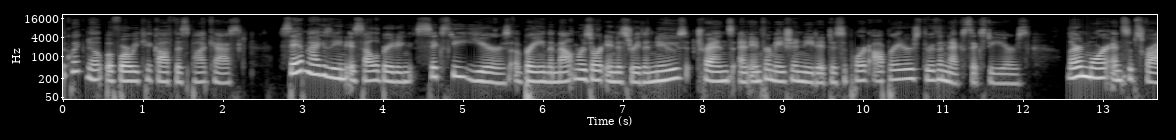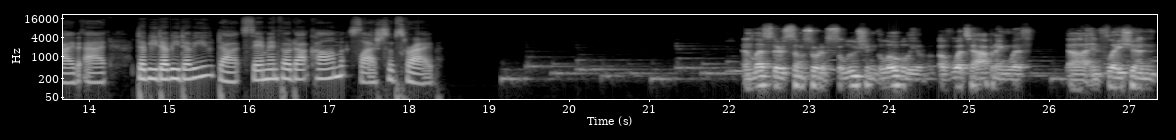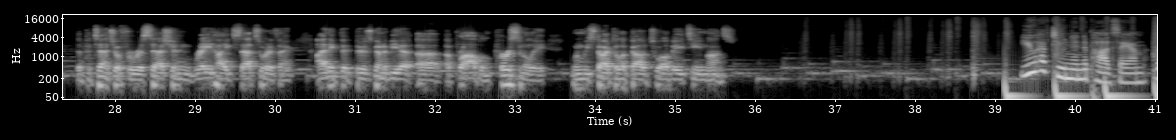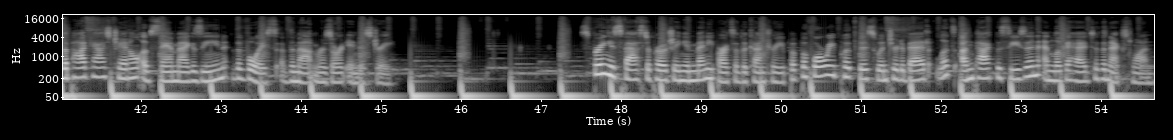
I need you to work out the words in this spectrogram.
A quick note before we kick off this podcast. SAM Magazine is celebrating 60 years of bringing the mountain resort industry the news, trends, and information needed to support operators through the next 60 years. Learn more and subscribe at www.saminfo.com slash subscribe. Unless there's some sort of solution globally of, of what's happening with uh, inflation, the potential for recession, rate hikes, that sort of thing. I think that there's going to be a, a, a problem personally when we start to look out 12, 18 months. You have tuned into Pod Sam, the podcast channel of Sam Magazine, the voice of the mountain resort industry. Spring is fast approaching in many parts of the country, but before we put this winter to bed, let's unpack the season and look ahead to the next one.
